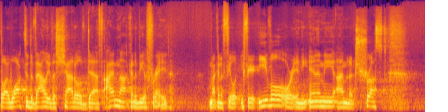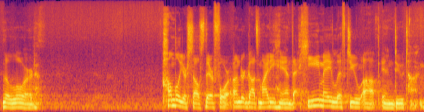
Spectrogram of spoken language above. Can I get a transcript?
Though I walk through the valley of the shadow of death, I am not going to be afraid. I'm not going to feel fear evil or any enemy. I'm going to trust the Lord. Humble yourselves, therefore, under God's mighty hand, that he may lift you up in due time.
